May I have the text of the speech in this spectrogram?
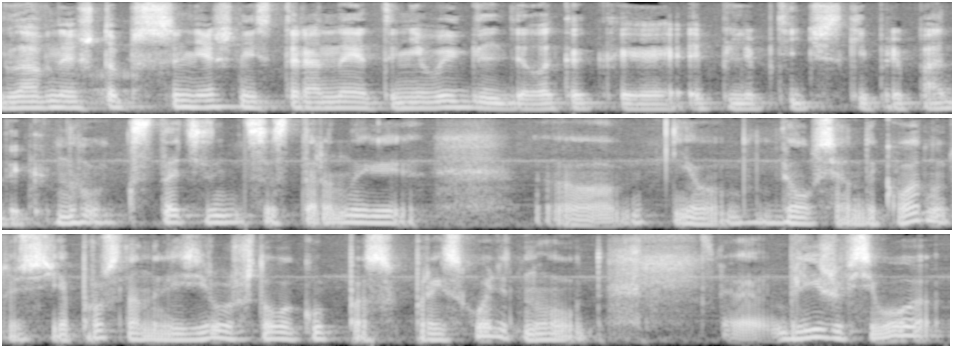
Главное, чтобы с внешней стороны это не выглядело как э, эпилептический припадок. Ну, кстати, со стороны э, я вел себя адекватно, то есть я просто анализировал, что вокруг происходит, но вот э, ближе всего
